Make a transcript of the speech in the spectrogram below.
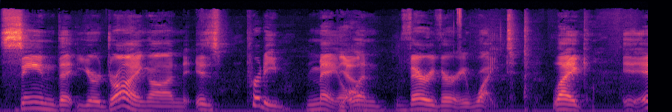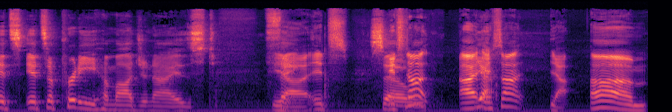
scene that you're drawing on is pretty male Yeah. and very very white. Like it's it's a pretty homogenized thing. yeah it's so it's not I, yeah. it's not yeah um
